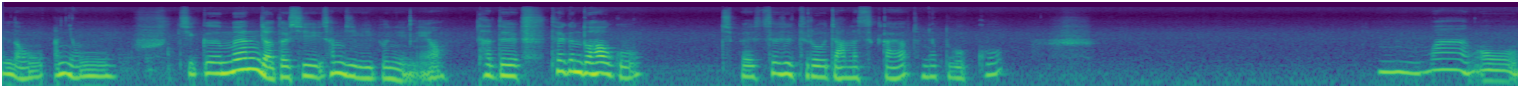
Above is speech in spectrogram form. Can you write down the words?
Hello 안녕. 지금은 8시 32분이네요. 다들 퇴근도 하고 집에 슬슬 들어오지 않았을까요? 저녁도 먹고. 음, 왕, 오,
